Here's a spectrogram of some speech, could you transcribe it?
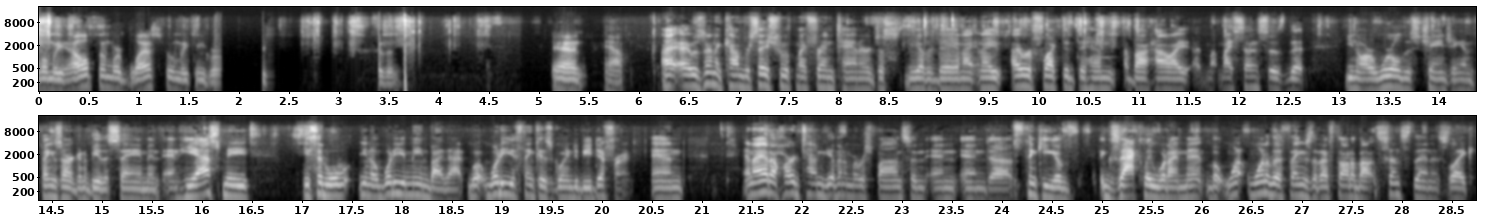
when we help, and we're blessed when we can grow. And I, I was in a conversation with my friend Tanner just the other day, and I and I, I reflected to him about how I my sense is that you know our world is changing and things aren't going to be the same. And and he asked me, he said, well, you know, what do you mean by that? What what do you think is going to be different? And and I had a hard time giving him a response and and and uh, thinking of exactly what I meant. But one one of the things that I've thought about since then is like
